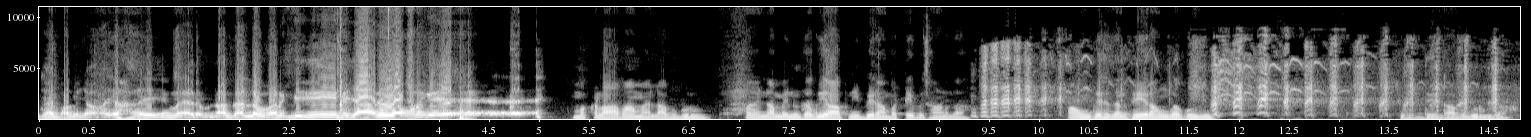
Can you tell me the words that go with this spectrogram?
ਜਾ ਭਗ ਜਾ। ਓਏ ਹਾਏ ਮੈਡਮ ਨਾਲ ਗੱਲ ਬਣ ਗਈ। ਨਜ਼ਾਰੇ ਆਉਣਗੇ। ਮਕਲਾਵਾ ਮੈਂ ਲਵ ਗੁਰੂ। ਭੈਣ ਨਾ ਮੈਨੂੰ ਤਾਂ ਕੋਈ ਆਪ ਨਹੀਂ ਬੇਰਾਂ ਬੱਟੇ ਪਛਾਣਦਾ। ਆਉਂ ਕਿਸੇ ਦਿਨ ਫੇਰ ਆਉਂਗਾ ਕੋਈ। ਨਹੀਂ ਗੁਰੂ ਦਾ।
